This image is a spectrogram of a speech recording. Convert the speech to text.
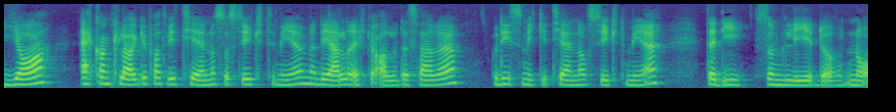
Ja, jeg kan klage på at vi tjener så sykt mye, men det gjelder ikke alle, dessverre. Og de som ikke tjener sykt mye, det er de som lider nå.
